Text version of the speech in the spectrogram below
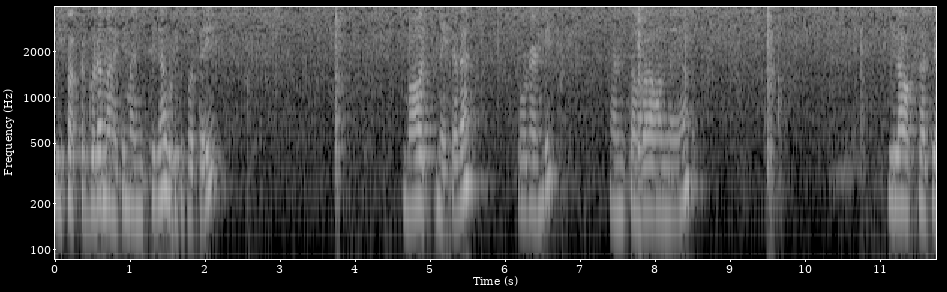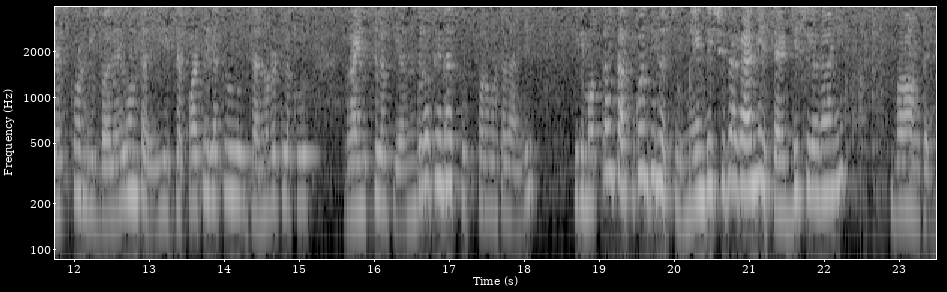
ఈ పక్కకు కూడా మనకి మంచిగా ఉడికిపోతాయి. బాగా వచ్చినాయి కదా? చూడండి. ఎంత బాగున్నాయో. ఇలా ఒకసారి చేసుకోండి. భలే ఉంటుంది. ఈ చపాతీలకు జొన్న రొట్టెలకు రైస్లకు ఎందులోకైనా సూపర్గా ఉంటుందండి. ఇది మొత్తం కలుపుకొని తినొచ్చు. మెయిన్ డిష్గా కానీ సైడ్ డిష్గా కానీ బాగుంటుంది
